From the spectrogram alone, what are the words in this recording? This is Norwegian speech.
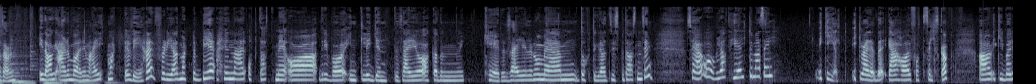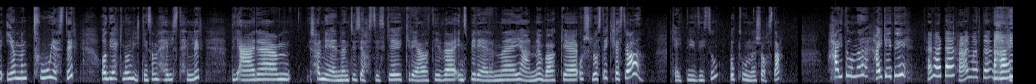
Alle sammen. I dag er det bare meg, Marte V, her. Fordi at Marte B hun er opptatt med å drive og intelligente seg og akademikere seg eller noe med doktorgradsdisputasen sin. Så jeg er overlatt helt til meg selv. Ikke helt. Ikke vær redde. Jeg har fått selskap av ikke bare én, men to gjester. Og de er ikke noen hvilken som helst heller. De er eh, sjarmerende, entusiastiske, kreative, inspirerende hjernene bak eh, Oslo strikkefestival. Katie Zizzo og Tone Sjåstad. Hei, Tone. Hei, Katie. Hei, Marte. Hei, Marte. Hei.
